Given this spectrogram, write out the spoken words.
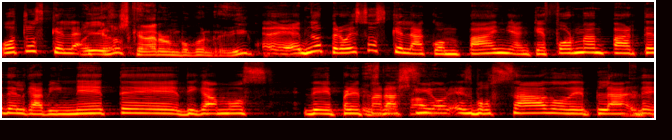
otros que la... Oye, esos quedaron un poco en ridículo. Eh, no, pero esos que la acompañan, que forman parte del gabinete, digamos, de preparación, esbozado, de plan, del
